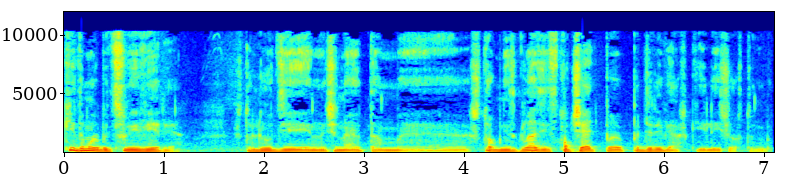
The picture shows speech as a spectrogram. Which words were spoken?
какие-то, может быть, суеверия, что люди начинают там, э, чтобы не сглазить, стучать по, по деревяшке или еще что-нибудь.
